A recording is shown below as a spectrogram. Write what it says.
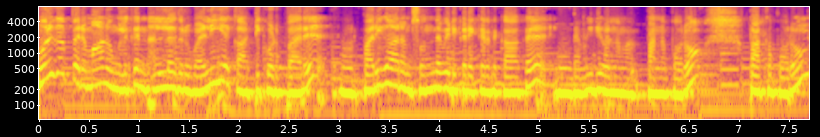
முருகப்பெருமான் உங்களுக்கு நல்லதொரு வழியை காட்டி கொடுப்பாரு. ஒரு பரிகாரம் சொந்த வீடு கிடைக்கிறதுக்காக இந்த வீடியோவில் நம்ம பண்ண போறோம். பார்க்க போறோம்.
